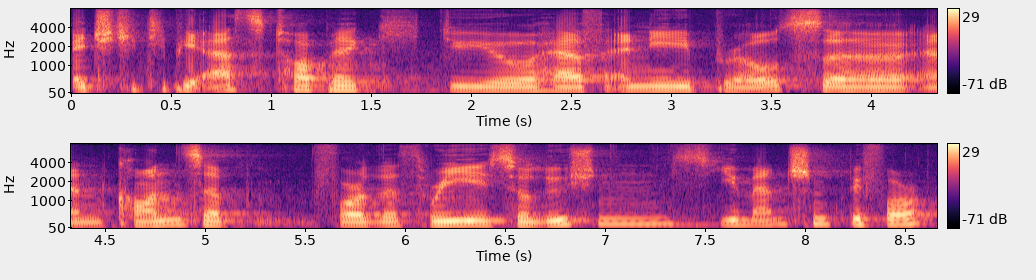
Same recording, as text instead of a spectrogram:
HTTPS topic, do you have any pros uh, and cons for the three solutions you mentioned before?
